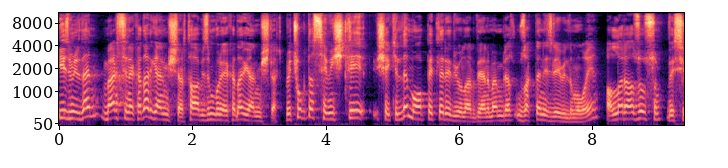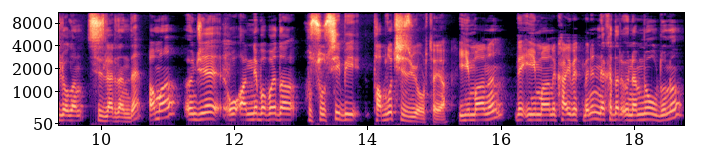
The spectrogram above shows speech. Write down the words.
İzmir'den Mersin'e kadar gelmişler. Ta bizim buraya kadar gelmişler. Ve çok da sevinçli şekilde muhabbetler ediyorlardı. Yani ben biraz uzaktan izleyebildim olayı. Allah razı olsun vesile olan sizlerden de. Ama önce o anne baba da hususi bir tablo çiziyor ortaya. İmanın ve imanı kaybetmenin ne kadar önemli olduğunu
